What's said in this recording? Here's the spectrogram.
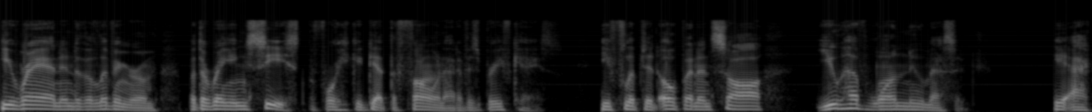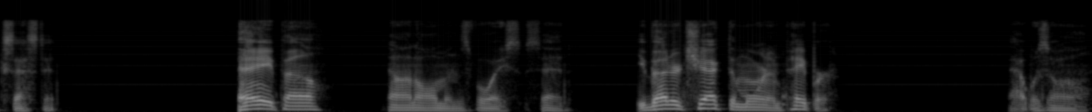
He ran into the living room, but the ringing ceased before he could get the phone out of his briefcase. He flipped it open and saw, You have one new message. He accessed it. Hey, pal, Don Allman's voice said. You better check the morning paper. That was all.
